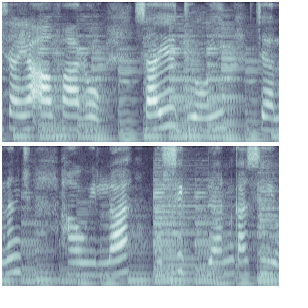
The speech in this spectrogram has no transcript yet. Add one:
saya Alvaro. Saya join challenge Hawila Musik dan Casio.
